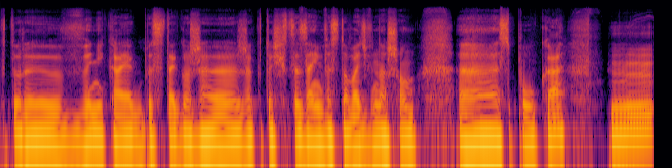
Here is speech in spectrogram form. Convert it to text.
który wynika jakby z tego, że, że ktoś chce zainwestować w naszą e, spółkę. Mm,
